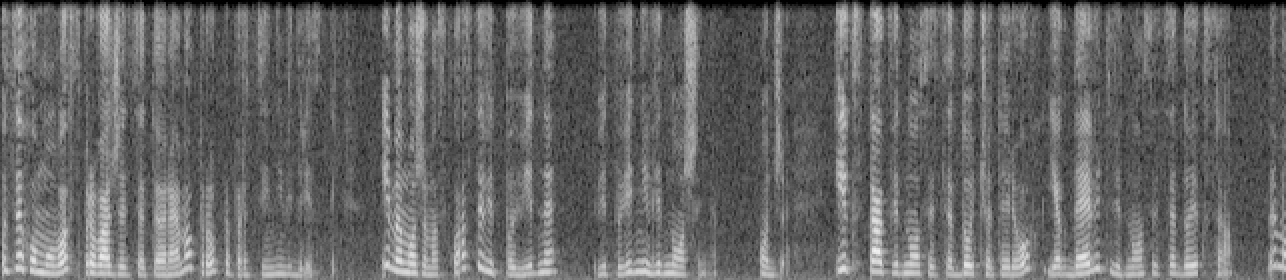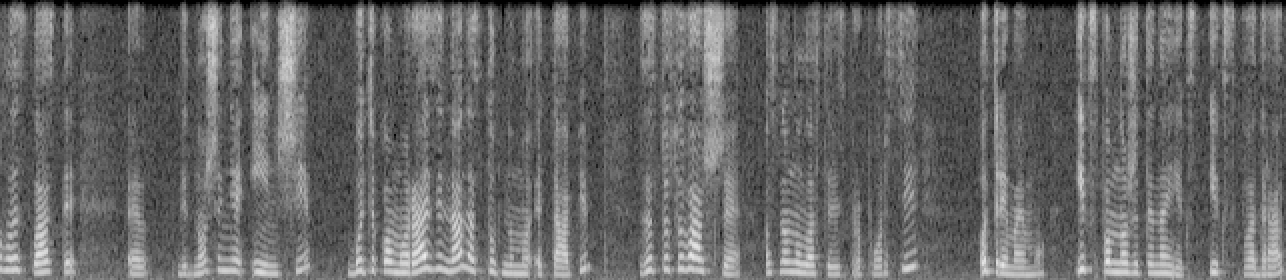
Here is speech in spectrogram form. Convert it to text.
У цих умовах спроваджується теорема про пропорційні відрізки. І ми можемо скласти відповідне, відповідні відношення. Отже, х так відноситься до 4, як 9 відноситься до х. Ви могли скласти е, відношення інші. В будь-якому разі на наступному етапі, застосувавши основну властивість пропорції, отримаємо х помножити на х, х квадрат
